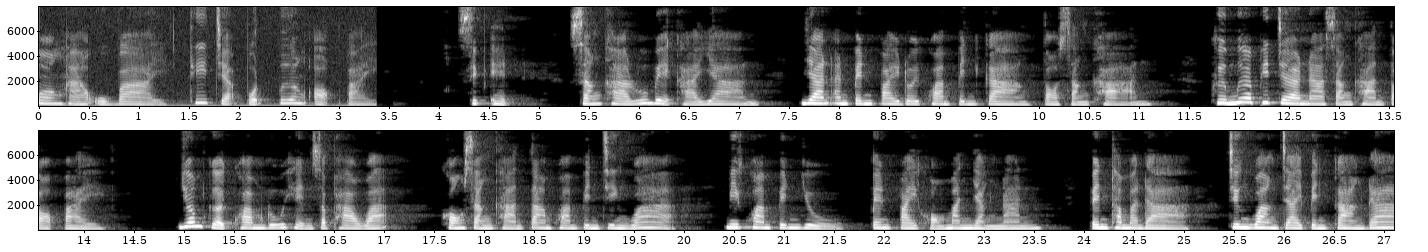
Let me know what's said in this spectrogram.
มองหาอุบายที่จะปลดเปื้องออกไป 11. สังขารุเบกขายานยานอันเป็นไปโดยความเป็นกลางต่อสังขาร คือเมื่อพิจารณาสังขารต่อไป ย่อมเกิดความรู้เห็นสภาวะของสังขารตามความเป็นจริงว่า มีความเป็นอยู่เป็นไปของมันอย่างนั้น เป็นธรรมดาจึงวางใจเป็นกลางได้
